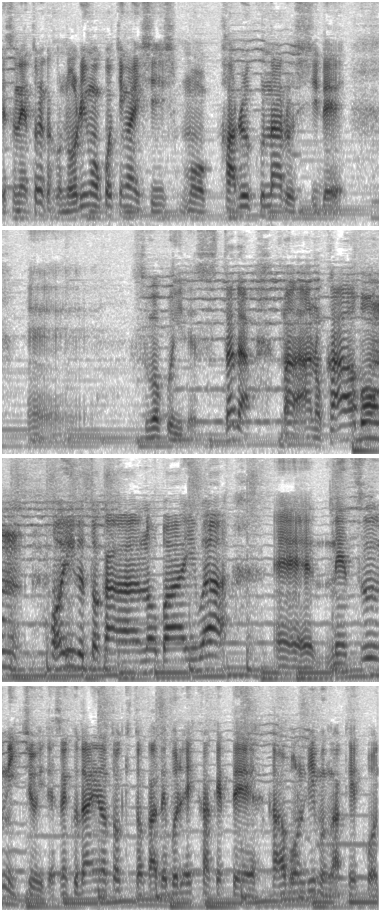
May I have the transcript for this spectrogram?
ですね。とにかく乗り心地がいいしもう軽くなるしで、えー、すごくいいです。ただ、まあ、あのカーボンホイールとかの場合は、えー、熱に注意ですね。下りの時とかでブレーキかけてカーボンリムが結構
